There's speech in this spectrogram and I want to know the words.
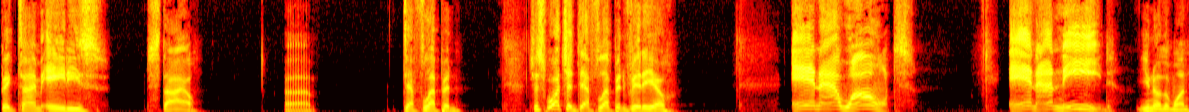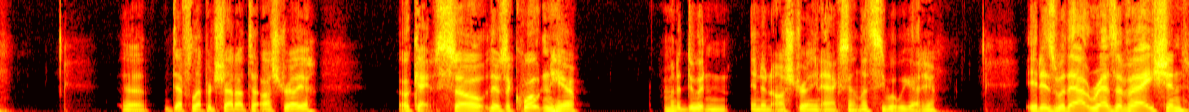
Big time 80s style. Uh, Def Leppard. Just watch a Def Leppard video and I want, and I need. You know the one. Uh, Def Leppard, shout out to Australia. Okay, so there's a quote in here. I'm going to do it in, in an Australian accent. Let's see what we got here. It is without reservation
